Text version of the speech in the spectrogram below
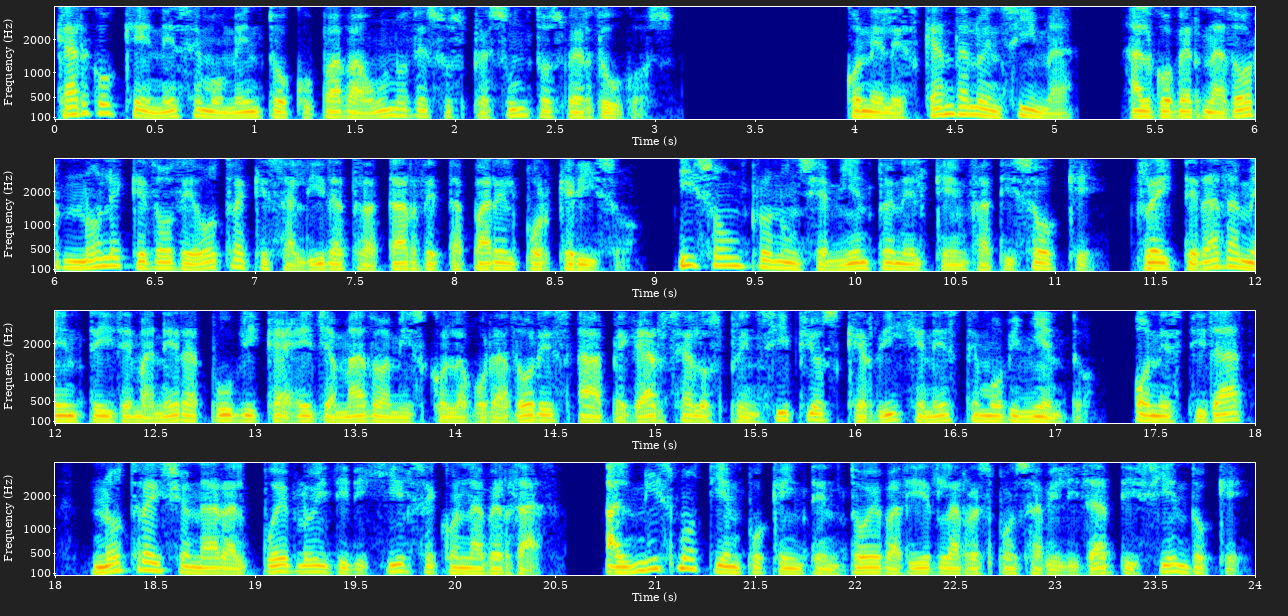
cargo que en ese momento ocupaba uno de sus presuntos verdugos. Con el escándalo encima, al gobernador no le quedó de otra que salir a tratar de tapar el porquerizo. Hizo un pronunciamiento en el que enfatizó que, reiteradamente y de manera pública he llamado a mis colaboradores a apegarse a los principios que rigen este movimiento, honestidad, no traicionar al pueblo y dirigirse con la verdad, al mismo tiempo que intentó evadir la responsabilidad diciendo que,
